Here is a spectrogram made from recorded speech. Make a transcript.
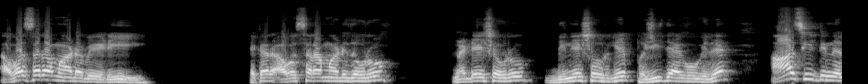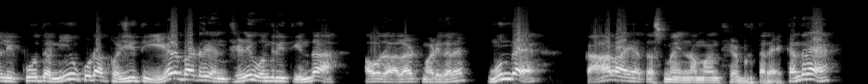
ಅವಸರ ಮಾಡಬೇಡಿ. ಯಾಕಂದ್ರೆ ಅವಸರ ಮಾಡಿದವರು ನಟೇಶ್ ಅವರು, ದಿನೇಶ್ ಅವ್ರಿಗೆ ಫಜೀತಿ ಆಗಿ ಹೋಗಿದೆ. ಆ ಸೀಟಿನಲ್ಲಿ ಕೂತ ನೀವು ಕೂಡ ಫಜೀತಿ ಹೇಳ್ಬೇಡ್ರಿ ಅಂತ ಹೇಳಿ ಒಂದು ರೀತಿಯಿಂದ ಅವರು ಅಲರ್ಟ್ ಮಾಡಿದ್ದಾರೆ. ಮುಂದೆ ಕಾಲಾಯ ತಸ್ಮೈ ನಮ್ಮ ಅಂತ ಹೇಳ್ಬಿಡ್ತಾರೆ. ಯಾಕಂದ್ರೆ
